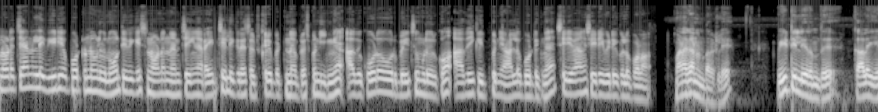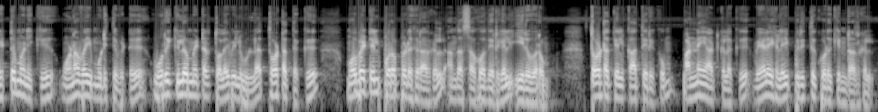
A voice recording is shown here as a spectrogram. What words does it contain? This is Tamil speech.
நம்மளோட சேனலில் வீடியோ போட்டோன்னு உங்களுக்கு நோட்டிஃபிகேஷன் உடனே நினச்சிங்கன்னா ரைட் சைடில் இருக்கிற சப்ஸ்கிரைப் பட்டனை ப்ரெஸ் பண்ணிக்கங்க. அது கூட ஒரு பெல் சிம்பிள் இருக்கும். அதை கிளிக் பண்ணி ஆளில் போட்டுக்கங்க. சரி வாங்க சரி வீடியோக்குள்ளே போகலாம் வணக்கம் நண்பர்களே. வீட்டிலிருந்து காலை எட்டு மணிக்கு உணவை முடித்துவிட்டு ஒரு கிலோமீட்டர் தொலைவில் உள்ள தோட்டத்துக்கு மொபைட்டில் புறப்படுகிறார்கள் அந்த சகோதரிகள் இருவரும். தோட்டத்தில் காத்திருக்கும் பண்ணை ஆட்களுக்கு வேலைகளை பிரித்து கொடுக்கின்றார்கள்.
